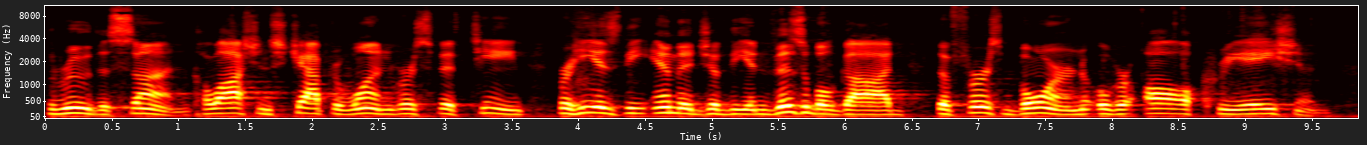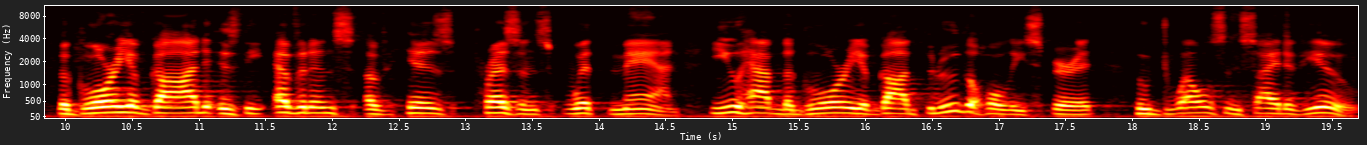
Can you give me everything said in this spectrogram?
through the Son. Colossians chapter 1, verse 15 for he is the image of the invisible God, the firstborn over all creation. The glory of God is the evidence of his presence with man. You have the glory of God through the Holy Spirit who dwells inside of you.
